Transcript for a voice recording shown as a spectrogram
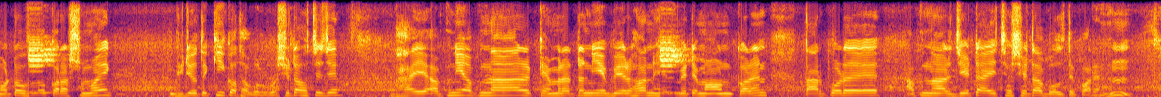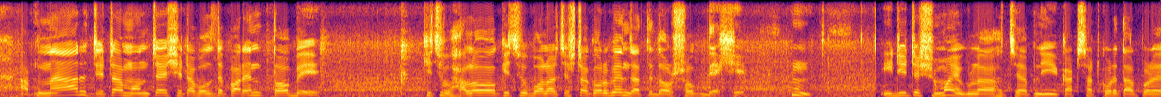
মোটো ভ্লগ করার সময় ভিডিওতে কি কথা বলব? সেটা হচ্ছে যে ভাই, আপনি আপনার ক্যামেরাটা নিয়ে বের হন, হেলমেটে মাউন্ট করেন, তারপরে আপনার যেটা ইচ্ছা সেটা বলতে পারেন, হুম? আপনার যেটা মন চায় সেটা বলতে পারেন, তবে কিছু ভালো কিছু বলার চেষ্টা করবেন যাতে দর্শক দেখে, হুম? এডিটের সময় এগুলা হচ্ছে আপনি কাটসাট করে তারপরে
